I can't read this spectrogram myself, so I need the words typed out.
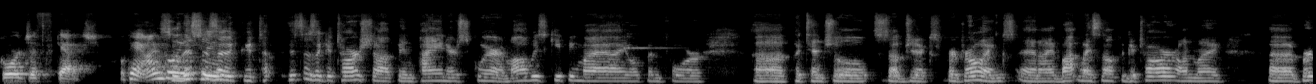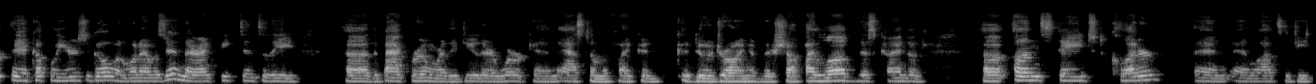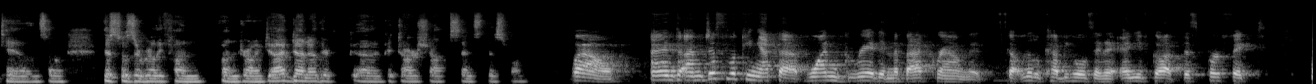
Gorgeous sketch. Okay, I'm So going this to. is a guitar, this is a guitar shop in Pioneer Square. I'm always keeping my eye open for uh, potential subjects for drawings. And I bought myself a guitar on my uh, birthday a couple of years ago. And when I was in there, I peeked into the uh, the back room where they do their work and asked them if I could could do a drawing of their shop. I love this kind of uh, unstaged clutter and and lots of detail. And so this was a really fun fun drawing too. I've done other uh, guitar shops since this one. Wow. And I'm just looking at that one grid in the background. It's got little cubby holes in it, and you've got this perfect.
